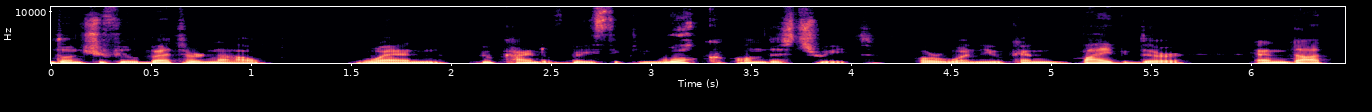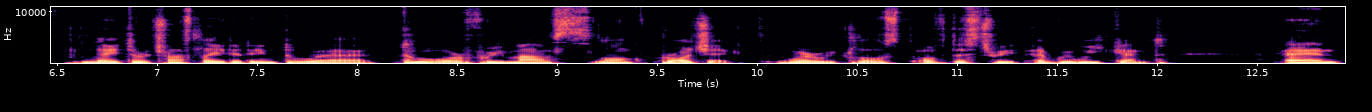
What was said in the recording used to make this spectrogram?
don't you feel better now when you kind of basically walk on the street or when you can bike there? And that later translated into a two or three months long project where we closed off the street every weekend. And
